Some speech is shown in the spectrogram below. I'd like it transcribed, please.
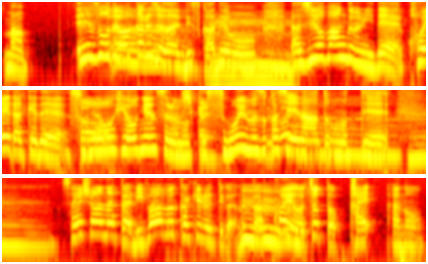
まあ映像でわかるじゃないですか。でもうん。ラジオ番組で声だけでそれを表現するのってすごい難しいなと思って。うん。最初はなんかリバーブかけるっていうかなんか声をちょっと変えあの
